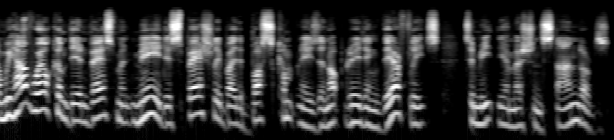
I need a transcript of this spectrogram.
and we have welcomed the investment made, especially by the bus companies, in upgrading their fleets to meet the emission standards.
